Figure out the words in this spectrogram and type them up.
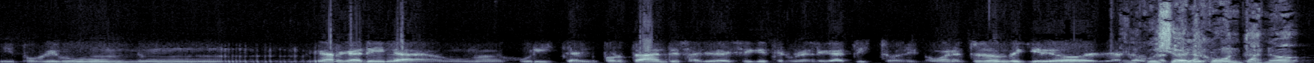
y porque hubo un, Gargarela, uno jurista importante, salió a decir que este era un alegato histórico. Bueno, entonces ¿dónde quedó el, juicio de las juntas, no?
